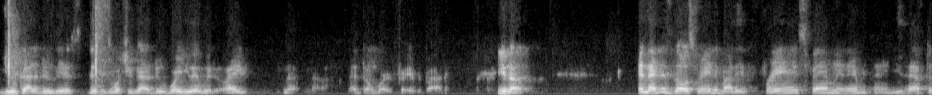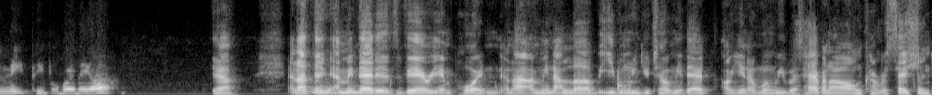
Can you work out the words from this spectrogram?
you got to do this. This is what you got to do. Where you at with it?" Right? No, no, that don't work for everybody. You know, and that just goes for anybody, friends, family, and everything. You have to meet people where they are. Yeah. And I think, mm-hmm. I mean, that is very important. And I, I, mean, I love even when you told me that, uh, you know, when we was having our own conversation,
